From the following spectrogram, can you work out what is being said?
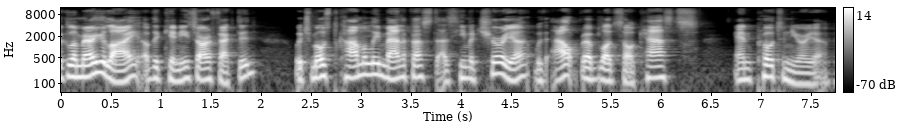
The glomeruli of the kidneys are affected, which most commonly manifest as hematuria without red blood cell casts and proteinuria.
